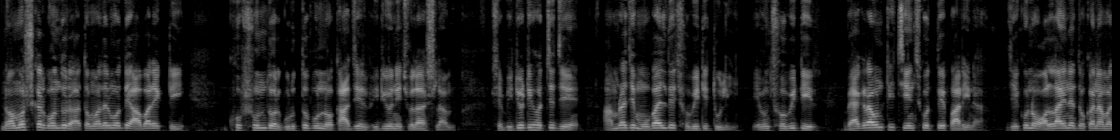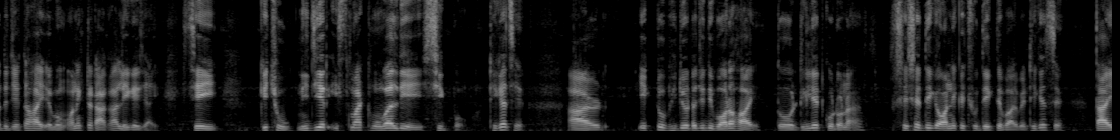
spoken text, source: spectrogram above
নমস্কার বন্ধুরা, তোমাদের মধ্যে আবার একটি খুব সুন্দর, গুরুত্বপূর্ণ কাজের ভিডিও নিয়ে চলে আসলাম। সে ভিডিওটি হচ্ছে যে, আমরা যে মোবাইল দিয়ে ছবিটি তুলি এবং ছবিটির ব্যাকগ্রাউন্ডটি চেঞ্জ করতে পারি না, যে কোনো অনলাইনে দোকানে আমাদের যেতে হয় এবং অনেকটা টাকা লেগে যায়, সেই কিছু নিজের স্মার্ট মোবাইল দিয়েই শিখব, ঠিক আছে? আর একটু ভিডিওটা যদি বড় হয়, তো ডিলেট করো না, শেষের দিকে অনেক কিছু দেখতে পারবে, ঠিক আছে? তাই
